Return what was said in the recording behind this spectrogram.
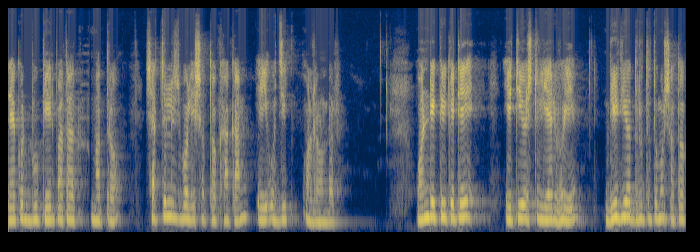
রেকর্ড বুকের পাতা মাত্র সাতচল্লিশ বলে শতক হাঁকান এই অজিক অলরাউন্ডার। ওয়ানডে ক্রিকেটে এটি অস্ট্রেলিয়ার হয়ে দ্বিতীয় দ্রুততম শতক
